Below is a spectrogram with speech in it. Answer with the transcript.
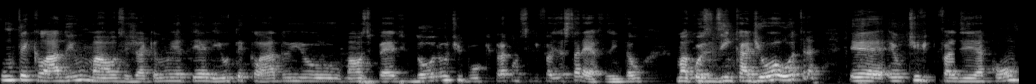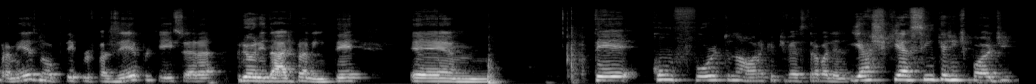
um teclado e um mouse, já que eu não ia ter ali o teclado e o mousepad do notebook para conseguir fazer as tarefas. Então, uma coisa desencadeou a outra, é, eu tive que fazer a compra mesmo, optei por fazer, porque isso era prioridade para mim, ter, é, ter conforto na hora que eu estivesse trabalhando. E acho que é assim que a gente pode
